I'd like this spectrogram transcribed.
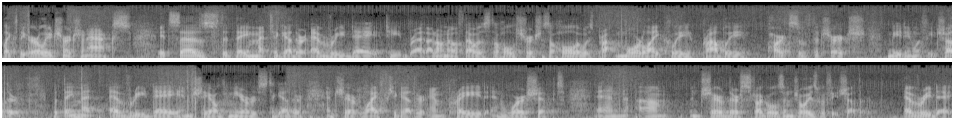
Like the early church in Acts, it says that they met together every day to eat bread. I don't know if that was the whole church as a whole, it was pro- more likely probably parts of the church meeting with each other. But they met every day and shared meals together and shared life together and prayed and worshiped and, um, and shared their struggles and joys with each other. Every day,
